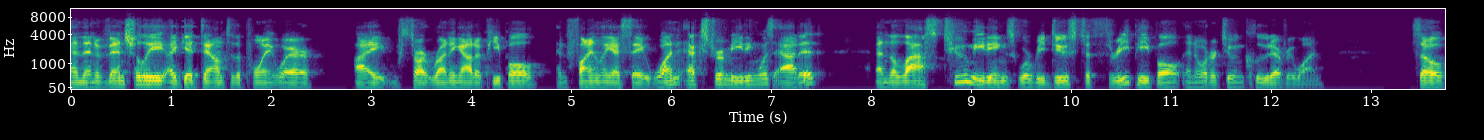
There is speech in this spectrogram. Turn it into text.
And then eventually I get down to the point where I start running out of people. And finally, I say one extra meeting was added, and the last two meetings were reduced to three people in order to include everyone. So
